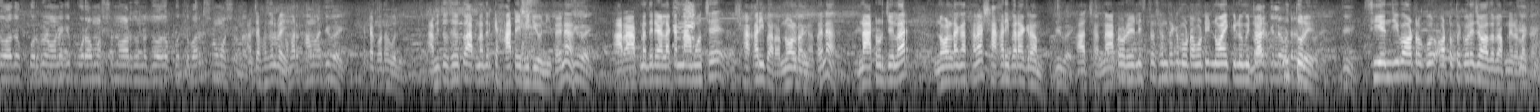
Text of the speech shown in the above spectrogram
যোগাযোগ করবেন অনেকে পরামর্শ নেওয়ার জন্য যোগাযোগ করতে পারেন সমস্যা না আচ্ছা ফজল ভাই। আমার খামাজি ভাই। একটা কথা বলি আমি তো যেহেতু আপনাদেরকে হাটে ভিডিও নিই তাই না? আর আপনাদের এলাকার নাম হচ্ছে শাখারিপাড়া নলডাঙ্গা তাই না? নাটোর জেলার নলডাঙ্গা থানার শাখারিপাড়া গ্রাম। আচ্ছা নাটোর রেল স্টেশন থেকে মোটামুটি নয় কিলোমিটার উত্তরে। সিএনজি বা অটো অটোতে করে যাওয়া যাবে আপনার এলাকায়।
